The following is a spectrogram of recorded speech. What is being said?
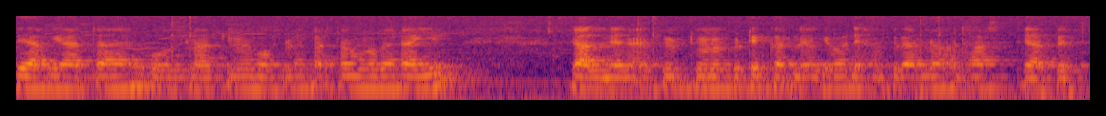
पे आगे आता है घोषणा की मैं घोषणा करता हूँ वगैरह ये डाल देना है इसमें दोनों को टिक करने के बाद यहाँ पे करना, आधार सत्यापित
